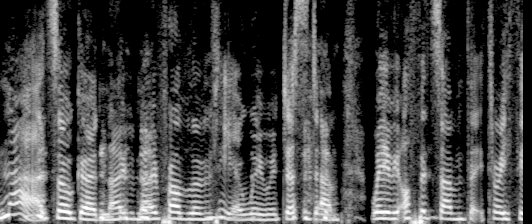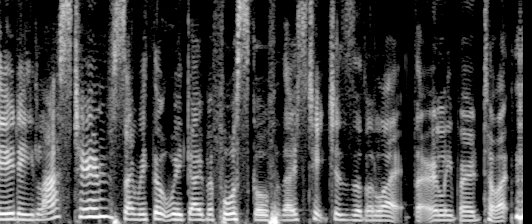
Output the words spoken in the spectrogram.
Nah, it's all good. No, no problems here. We were just um, we offered some three thirty last term, so we thought we'd go before school for those teachers that are like the early bird type.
